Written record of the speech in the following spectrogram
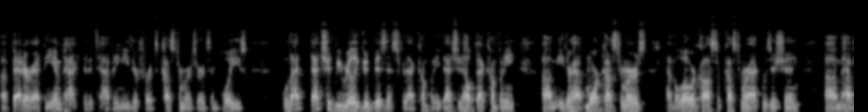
a better at the impact that it's having either for its customers or its employees well that that should be really good business for that company. That should help that company um, either have more customers have a lower cost of customer acquisition um, have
